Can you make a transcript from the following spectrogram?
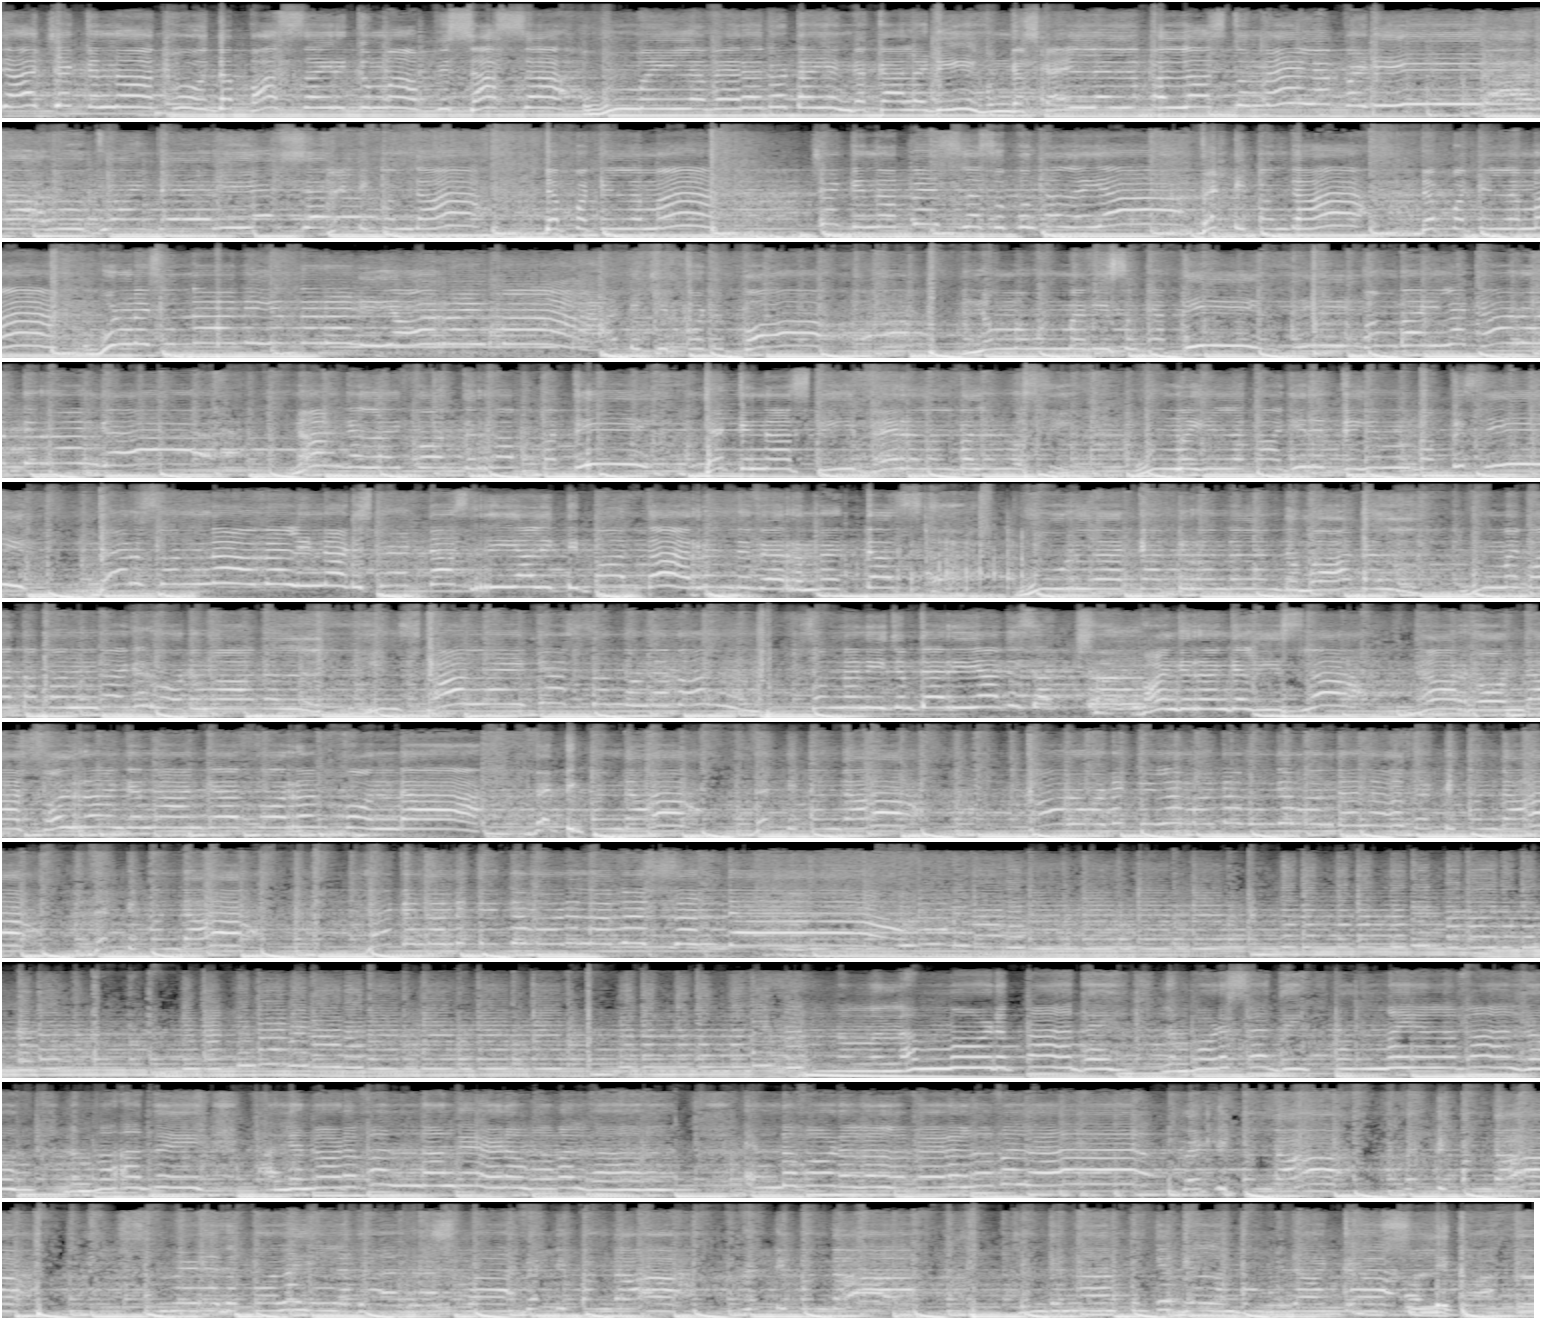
அடிச்சா செக்கனா கூத பாசா இருக்குமா பிசாசா? உண்மையில வேற தோட்டா எங்க காலடி? உங்க ஸ்கைல பல்லாஸ்து மேல படி. கொண்டா டெப்பக்கு இல்லமா செக்கனா பேசல சுப்பும் தலையா? வெட்டி கொண்டா டெப்பக்கு இல்லமா ஆக்ஷன் வாங்குறாங்க லீஸ்ல நான் ரோண்டா சொல்றாங்க நாங்க போறோம். கதை நம்மோட சதி உண்மையெல்லாம் வாழ்றோம். நம்ம அதை கல்யாணோட வந்தாங்க இடம் அவலா. எந்த ஓடல வேற லவல? வெட்டி பண்டா வெட்டி பண்டா சமையது போல இல்லதா ரஸ்வா வெட்டி பண்டா வெட்டி பண்டா எந்த சொல்லி காத்து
